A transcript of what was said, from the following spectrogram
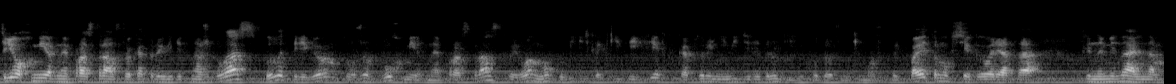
Трехмерное пространство, которое видит наш глаз, было перевернуто уже в двухмерное пространство, и он мог увидеть какие-то эффекты, которые не видели другие художники, может быть. Поэтому все говорят о феноменальном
